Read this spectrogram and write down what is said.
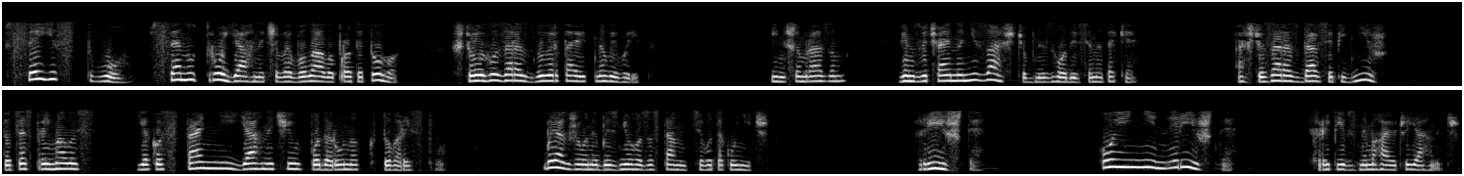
Все єство, все нутро ягничеве волало проти того, що його зараз вивертають на виворіт. Іншим разом він, звичайно, ні за що б не згодився на таке. А що зараз здався під ніж, то це сприймалось як останній ягничів подарунок товариству. Бо як же вони без нього зостануться в отаку ніч? Ріжте. Ой ні, не ріжте, хрипів, знемагаючи ягнич.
